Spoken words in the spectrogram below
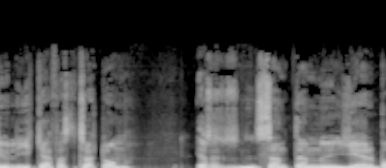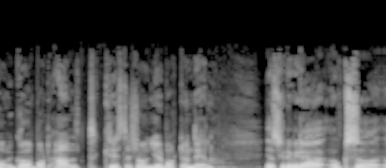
det är ju lika fast tvärtom. Yes. Eh, Centern ger, gav bort allt, Kristersson ger bort en del. Jag skulle vilja också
